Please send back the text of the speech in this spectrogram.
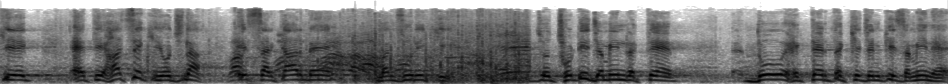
की एक ऐतिहासिक योजना इस सरकार ने मंजूरी की है जो छोटी जमीन रखते हैं दो हेक्टेयर तक की जिनकी जमीन है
